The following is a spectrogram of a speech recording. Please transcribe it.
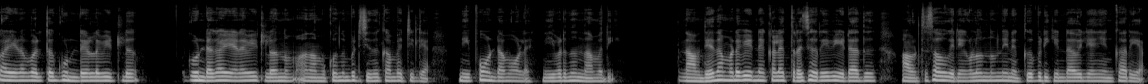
കഴിയണ പോലത്തെ ഗുണ്ടയുള്ള വീട്ടിൽ ഗുണ്ട കഴിയണ വീട്ടിലൊന്നും ആ, നമുക്കൊന്നും പിടിച്ചു നിൽക്കാൻ പറ്റില്ല. നീ പോണ്ട മോളെ നീ ഇവിടെ നിന്നാൽ മതി. ഒന്നാമതേ നമ്മുടെ വീടിനേക്കാൾ എത്ര ചെറിയ വീടാത് അവിടുത്തെ സൗകര്യങ്ങളൊന്നും നിനക്ക് പിടിക്കണ്ടാവില്ല ഞങ്ങൾക്കറിയാം.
